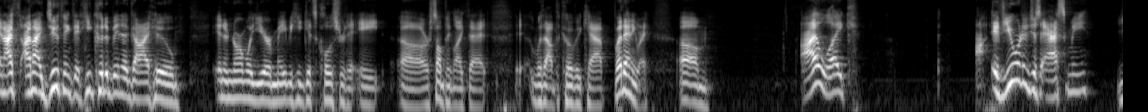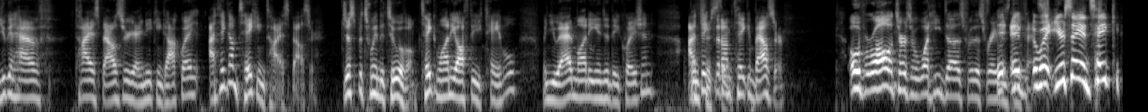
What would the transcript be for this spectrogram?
And I and I do think that he could have been a guy who in a normal year maybe he gets closer to 8 uh, or something like that without the COVID cap. But anyway, um, I like if you were to just ask me, you can have Tyus Bowser, Yannick Ngakoue. I think I'm taking Tyus Bowser just between the two of them. Take money off the table when you add money into the equation. I think that I'm taking Bowser overall in terms of what he does for this Ravens If, defense. wait, you're saying take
